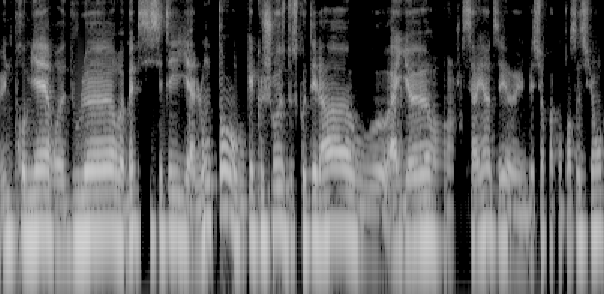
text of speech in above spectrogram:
une première douleur, même si c'était il y a longtemps, ou quelque chose de ce côté-là, ou ailleurs, j'en sais rien, tu sais, une blessure par compensation,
